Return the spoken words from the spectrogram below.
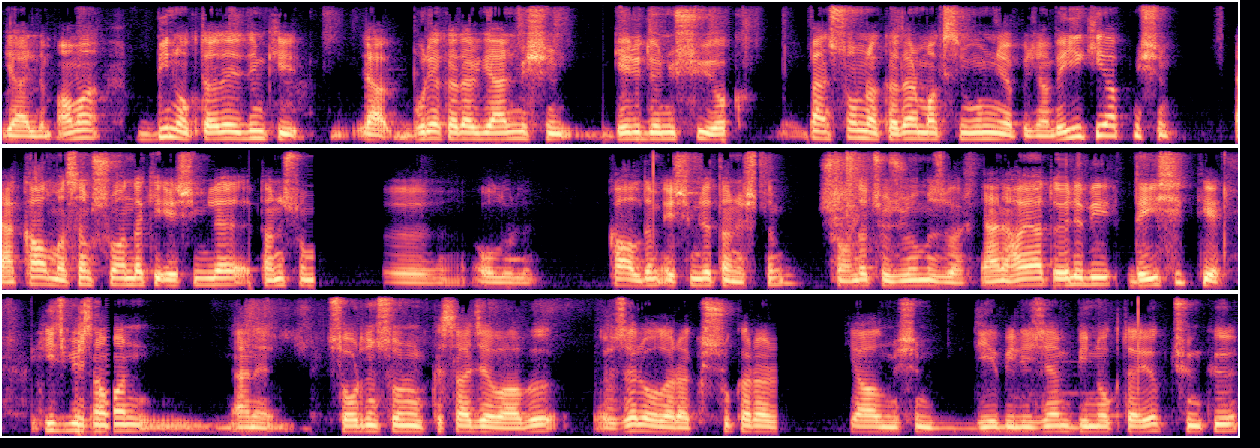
geldim. Ama bir noktada dedim ki ya buraya kadar gelmişim, geri dönüşü yok. Ben sonuna kadar maksimumunu yapacağım. Ve iyi ki yapmışım. Yani kalmasam şu andaki eşimle tanışmam olurdu. Kaldım, eşimle tanıştım. Şu anda çocuğumuz var. Yani hayat öyle bir değişik ki hiçbir zaman yani sorduğun sorunun kısa cevabı özel olarak şu karar almışım diyebileceğim bir nokta yok. Çünkü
